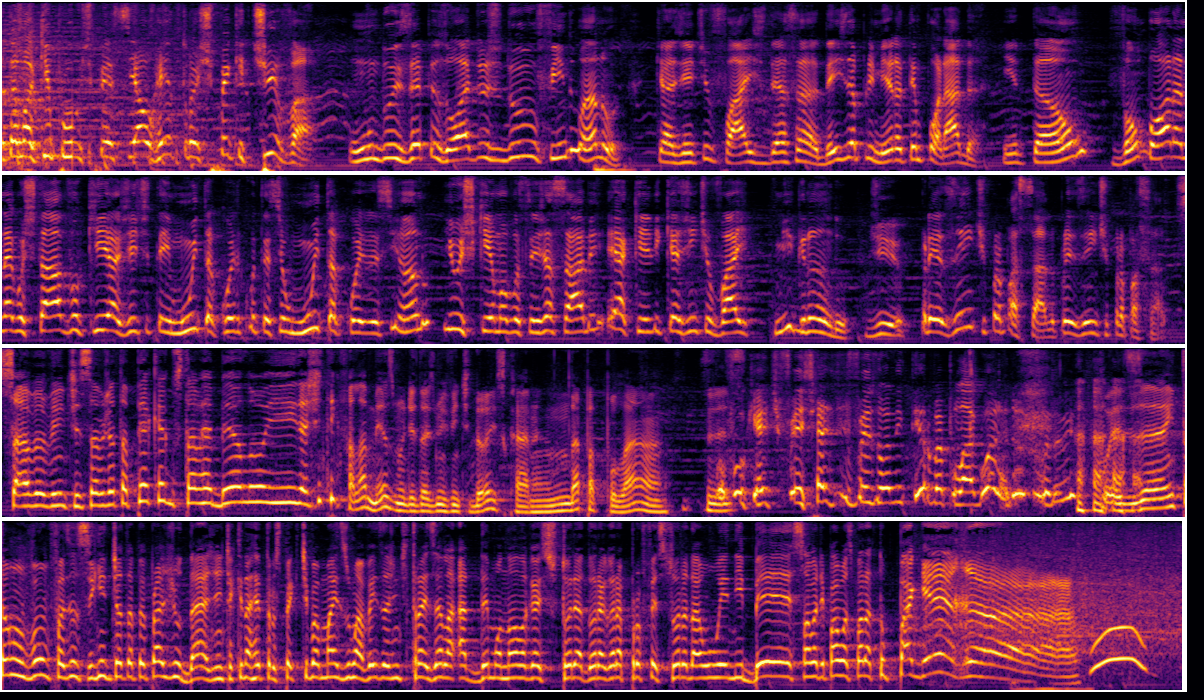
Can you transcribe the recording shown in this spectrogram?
Galera, estamos aqui pro especial retrospectiva, um dos episódios do fim do ano que a gente faz dessa desde a primeira temporada. Então, vambora, né, Gustavo? Que a gente tem muita coisa, aconteceu muita coisa esse ano e o esquema, vocês já sabem, é aquele que a gente vai migrando de presente para passado, presente para passado. Salve ouvinte, salve JP, aqui é Gustavo Rebelo e a gente tem que falar mesmo de 2022, cara, não dá pra pular. O que a gente fez? A gente fez o ano inteiro, vai pular agora? né? Pois é, então vamos fazer o seguinte, JP, pra ajudar a gente aqui na retrospectiva, mais uma vez a gente traz ela, a demonóloga, historiadora, agora professora da UNB. Salva de palmas para Tupá Guerra!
